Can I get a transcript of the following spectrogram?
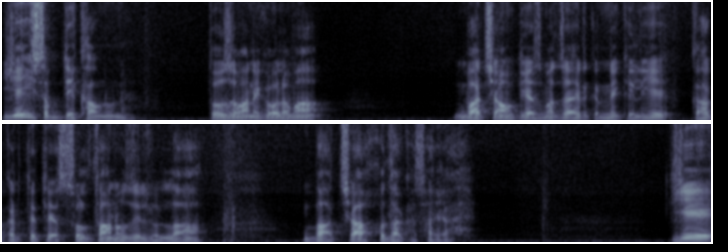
یہی سب دیکھا انہوں نے۔ تو اس زمانے کے علماء بادشاہوں کی عظمت ظاہر کرنے کے لیے کہا کرتے تھے، السلطان و ذل اللہ، بادشاہ خدا کا سایہ ہے۔ یہ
